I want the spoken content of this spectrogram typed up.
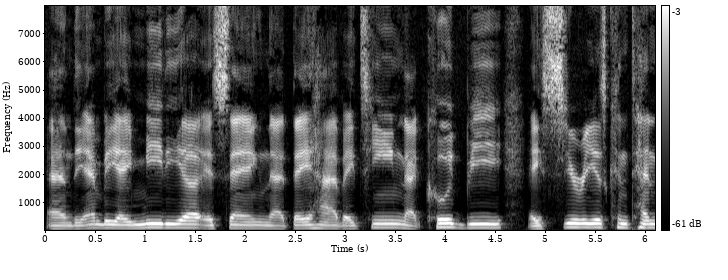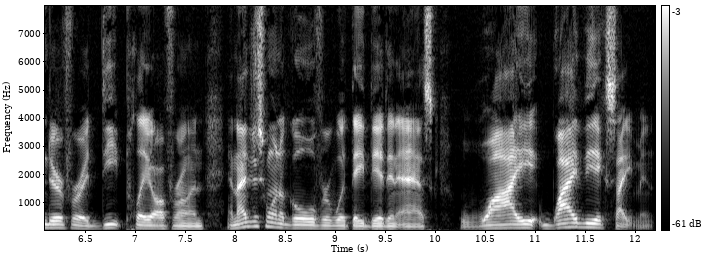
And the NBA media is saying that they have a team that could be a serious contender for a deep playoff run. And I just want to go over what they did and ask why why the excitement.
